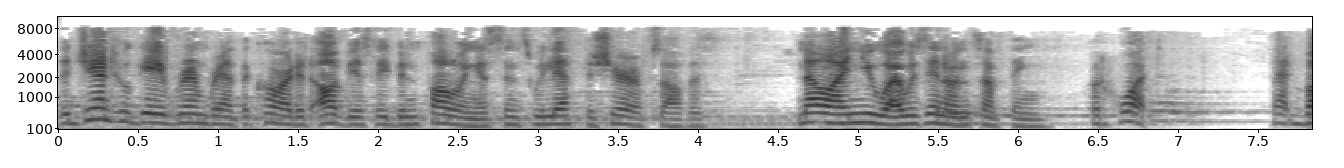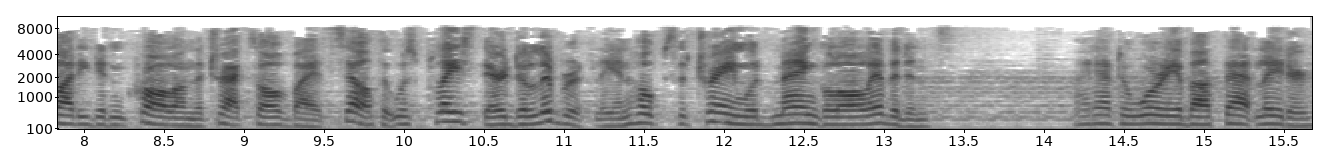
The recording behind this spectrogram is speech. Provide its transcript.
The gent who gave Rembrandt the card had obviously been following us since we left the sheriff's office. Now I knew I was in on something. But what? That body didn't crawl on the tracks all by itself. It was placed there deliberately in hopes the train would mangle all evidence. I'd have to worry about that later.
